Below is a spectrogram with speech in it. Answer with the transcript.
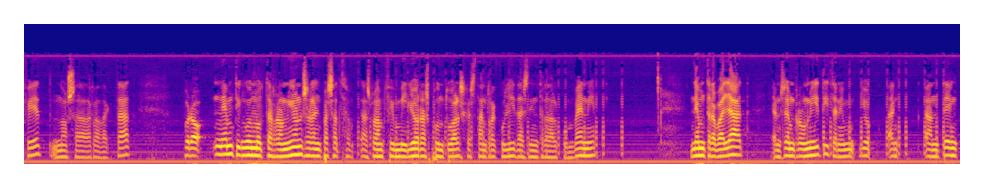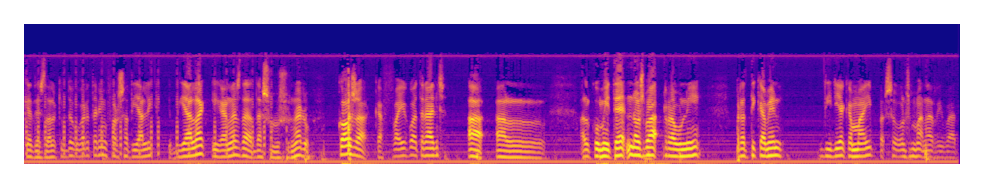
fet, no s'ha redactat però n'hem tingut moltes reunions l'any passat es van fer millores puntuals que estan recollides dintre del conveni. N'hem treballat ens hem reunit i tenim, jo entenc que des de l'equip de govern tenim força diàleg, diàleg i ganes de, de solucionar-ho cosa que fa 4 anys a, el, el comitè no es va reunir pràcticament diria que mai segons m'han arribat.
